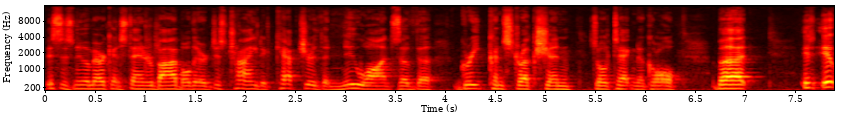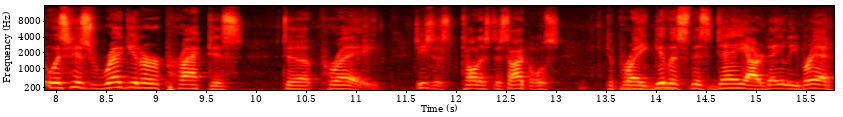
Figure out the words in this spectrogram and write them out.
this is New American Standard Bible. They're just trying to capture the nuance of the Greek construction. It's a little technical, but it, it was his regular practice to pray. Jesus taught his disciples to pray, Give us this day our daily bread.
